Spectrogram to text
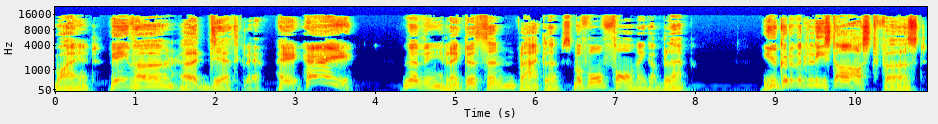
Wyatt gave her a death glare. Hey, hey! Vivi licked her thin black lips before forming a blep. You could have at least asked first,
